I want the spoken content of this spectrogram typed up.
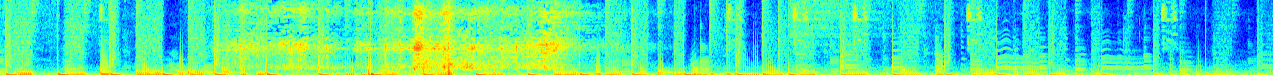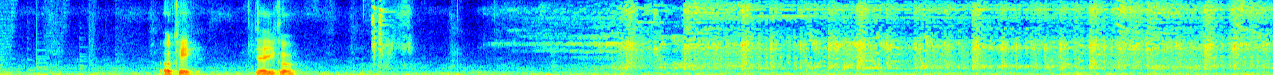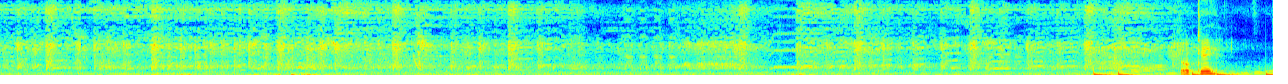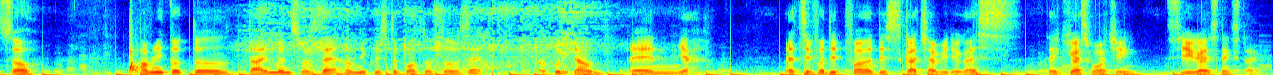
Okay, there you go. Okay, so how many total diamonds was that? How many crystal ball total was that? I'll put it down and yeah, that's it for, the, for this gacha video guys. Thank you guys for watching. See you guys next time.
